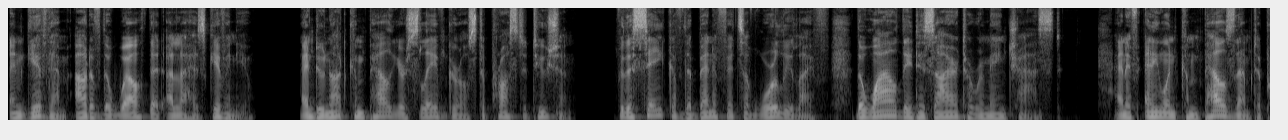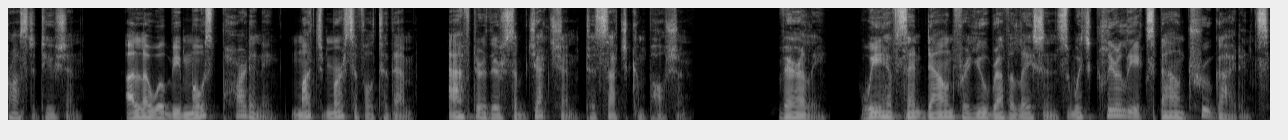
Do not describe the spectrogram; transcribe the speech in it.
and give them out of the wealth that Allah has given you. And do not compel your slave girls to prostitution for the sake of the benefits of worldly life, the while they desire to remain chaste. And if anyone compels them to prostitution, Allah will be most pardoning, much merciful to them after their subjection to such compulsion. Verily, we have sent down for you revelations which clearly expound true guidance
